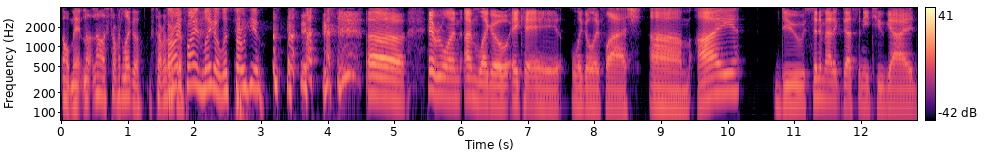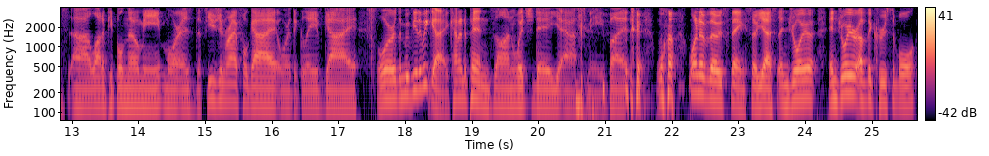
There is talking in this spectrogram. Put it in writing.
Oh man, no, no, let's start with Lego. Let's start with Lego. All right, fine, Lego. Let's start with you. Uh, hey everyone, I'm Lego, aka Lego Lay Flash. Um, I do cinematic Destiny 2 guides. Uh, a lot of people know me more as the fusion rifle guy, or the glaive guy, or the movie of the week guy. Kind of depends on which day you ask me, but one- of those things. So yes, enjoy enjoyer of the Crucible.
